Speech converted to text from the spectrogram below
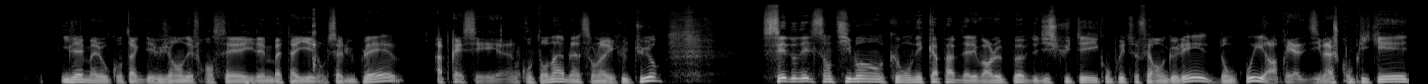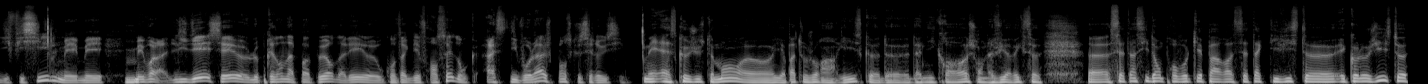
Il aime aller au contact des gens, des Français, il aime batailler, donc ça lui plaît. Après, c'est incontournable, hein, sur l'agriculture c'est donner le sentiment qu'on est capable d'aller voir le peuple, de discuter, y compris de se faire engueuler. Donc oui, après il y a des images compliquées, difficiles, mais, mais, mm. mais voilà, l'idée c'est euh, le président n'a pas peur d'aller euh, au contact des Français, donc à ce niveau-là, je pense que c'est réussi. Mais est-ce que justement, euh, il n'y a pas toujours un risque d'Annie Croche? On a vu avec ce, cet incident provoqué par cet activiste écologiste.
